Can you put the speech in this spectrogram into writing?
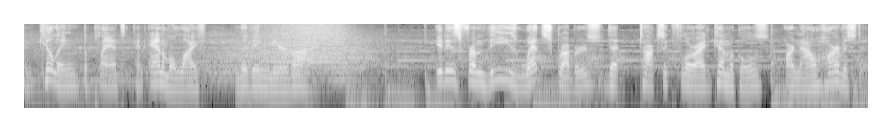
and killing the plant and animal life living nearby. It is from these wet scrubbers that toxic fluoride chemicals are now harvested.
